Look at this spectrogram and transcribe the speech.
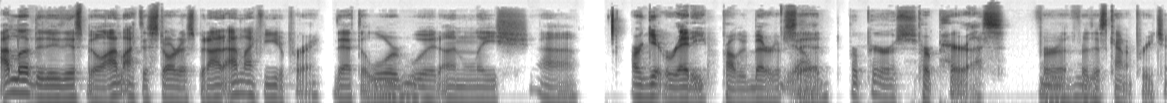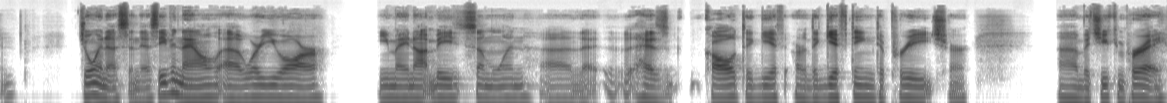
I'd love to do this, Bill. I'd like to start us, but I'd, I'd like for you to pray that the Lord Mhm. would unleash uh, or get ready. Probably better Yeah. said, Prepare us. prepare us for for Mhm. this kind of preaching. Join us in this, even now uh, where you are. You may not be someone uh, that has called to gift or the gifting to preach, or uh, but you can pray.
